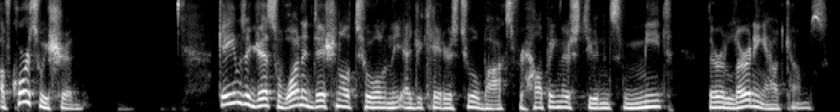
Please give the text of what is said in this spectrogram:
Of course we should. Games are just one additional tool in the educator's toolbox for helping their students meet their learning outcomes.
